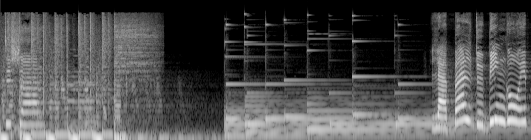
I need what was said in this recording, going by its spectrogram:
petit chat. La balle de bingo est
